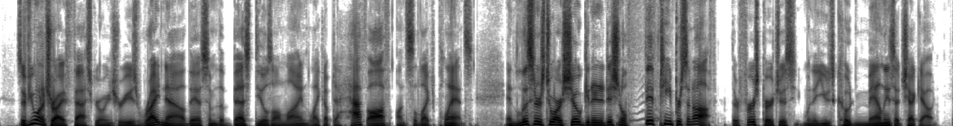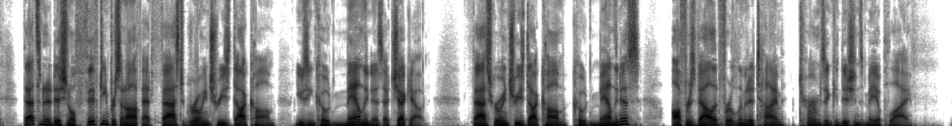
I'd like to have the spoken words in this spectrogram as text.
So if you want to try fast growing trees, right now they have some of the best deals online, like up to half off on select plants. And listeners to our show get an additional 15% off their first purchase when they use code manliness at checkout. That's an additional 15% off at fastgrowingtrees.com using code manliness at checkout. Fastgrowingtrees.com, code manliness. Offers valid for a limited time. Terms and conditions may apply.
